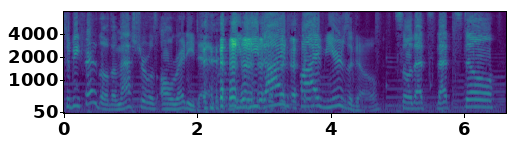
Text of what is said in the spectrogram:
to be fair though, the master was already dead. he, he died five years ago, so that's that's still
